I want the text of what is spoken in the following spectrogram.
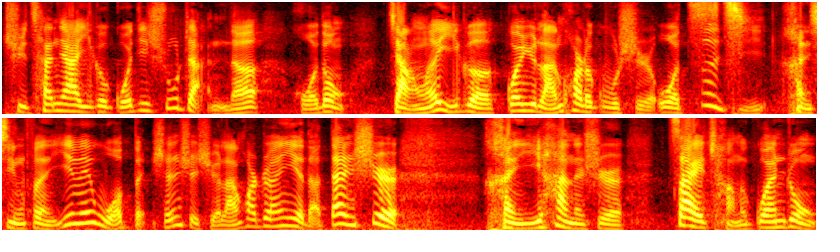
去参加一个国际书展的活动，讲了一个关于兰花的故事。我自己很兴奋，因为我本身是学兰花专业的。但是，很遗憾的是，在场的观众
